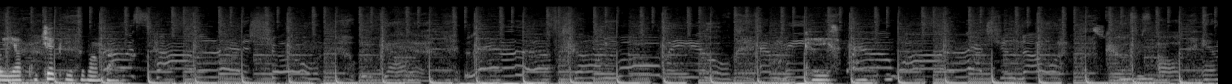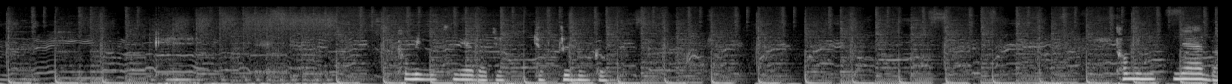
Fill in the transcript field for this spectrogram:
all in the name of love. Okej. To mi nic nie da, dziew dziewczynko. To mi nic nie da,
